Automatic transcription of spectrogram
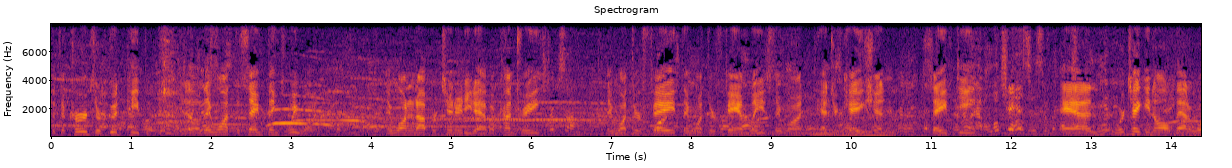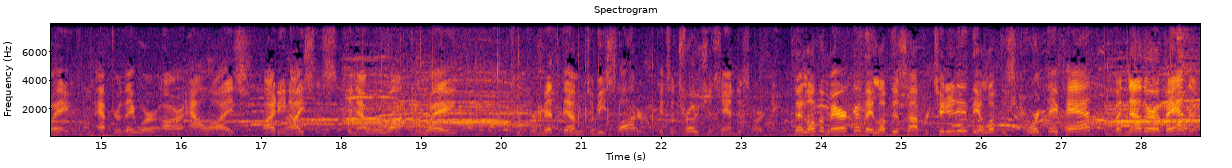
But the Kurds are good people. You know, they want the same things we want. They want an opportunity to have a country. They want their faith. They want their families. They want education, safety. And we're taking all that away. After they were our allies fighting ISIS, and now we're walking away to permit them to be slaughtered. It's atrocious and disheartening. They love America. They love this opportunity. They love the support they've had, but now they're abandoned.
